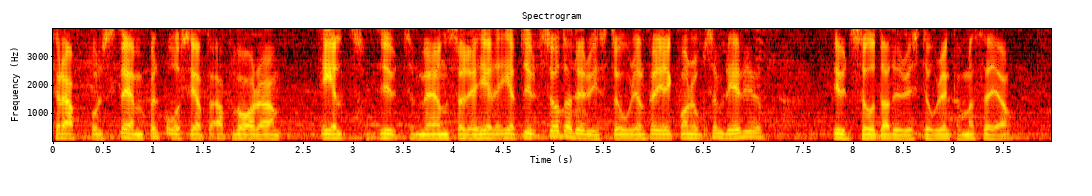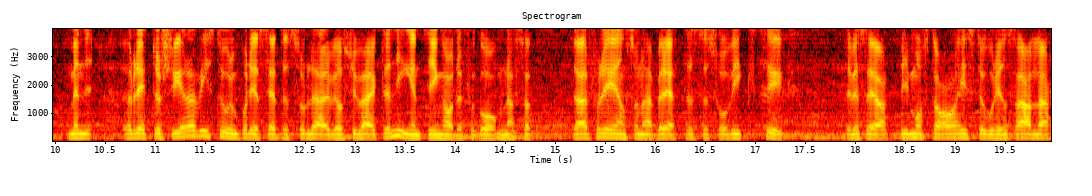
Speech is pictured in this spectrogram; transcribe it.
kraftfull stämpel på sig att, att vara helt utmönstrade, helt utsuddade ur historien. För Erik von Rosen blev ju utsuddad ur historien kan man säga. Men retuscherar vi historien på det sättet så lär vi oss ju verkligen ingenting av det förgångna. Så därför är en sån här berättelse så viktig. Det vill säga, vi måste ha historiens alla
